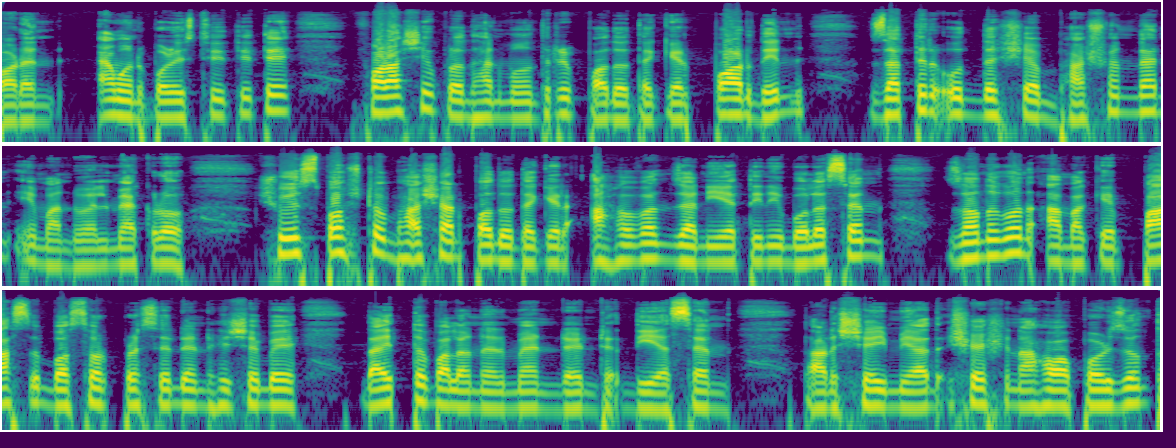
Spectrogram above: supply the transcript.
করেন। এমন পরিস্থিতিতে ফরাসি প্রধানমন্ত্রীর পদত্যাগের পরদিন জাতির উদ্দেশ্যে ভাষণ দেন ইমানুয়েল ম্যাক্রো। সুস্পষ্ট ভাষার পদত্যাগের আহ্বান জানিয়ে তিনি বলেছেন, জনগণ আমাকে পাঁচ বছর প্রেসিডেন্ট হিসেবে দায়িত্ব পালনের ম্যান্ডেট দিয়েছেন। তার সেই মেয়াদ শেষ না হওয়া পর্যন্ত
